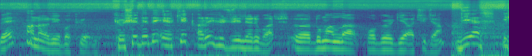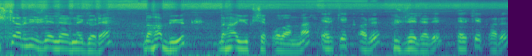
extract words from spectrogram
ve ana arıya bakıyorum. Köşede de erkek arı hücreleri var. Ee, dumanla o bölgeyi açacağım. Diğer işçi arı hücrelerine göre daha büyük, daha yüksek olanlar erkek arı hücreleri, erkek arı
